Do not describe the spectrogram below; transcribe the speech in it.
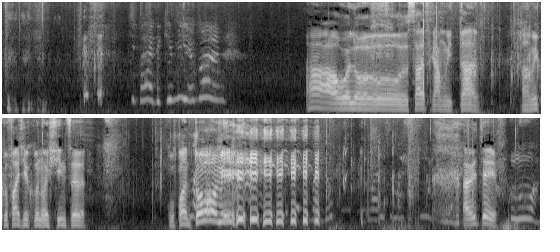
Tipa aia de chimie, bă. Aoleo, s-a că am uitat. Amicul face cunoștință cu fantomii. Amice, Nu, am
